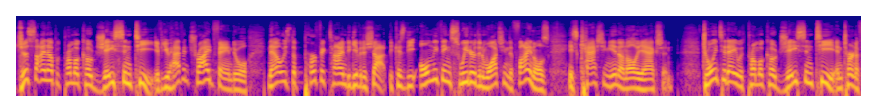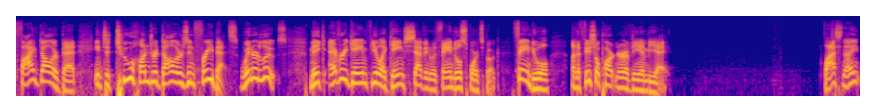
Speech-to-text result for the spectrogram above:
Just sign up with promo code JASONT. If you haven't tried FanDuel, now is the perfect time to give it a shot because the only thing sweeter than watching the finals is cashing in on all the action. Join today with promo code JASONT and turn a $5 bet into $200 in free bets, win or lose. Make every game feel like game seven with FanDuel Sportsbook. FanDuel, an official partner of the NBA. Last night,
